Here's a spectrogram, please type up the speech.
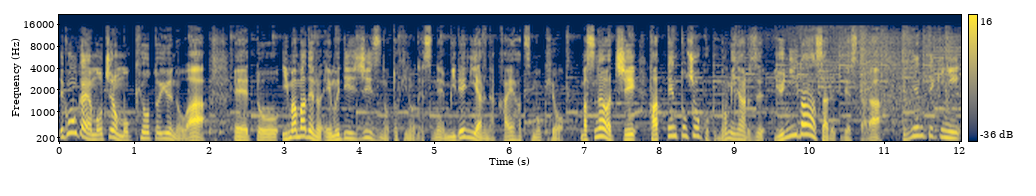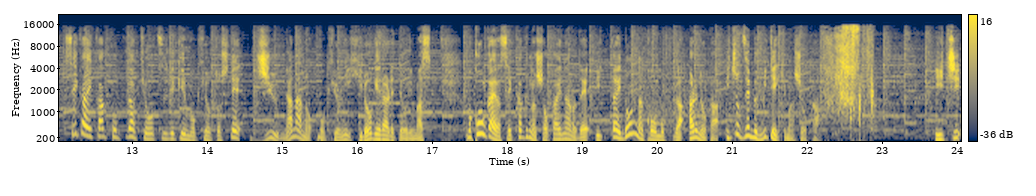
で今回はもちろん目標というのは、えー、と今までの MDGs の時のですねミレニアルな開発目標、まあ、すなわち発展途上国のみならずユニバーサルですから普遍的に世界各国が共通できる目標として17の目標に広げられております、まあ、今回はせっかくの初回なので一体どんな項目があるのか一応全部見ていきましょうか。1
